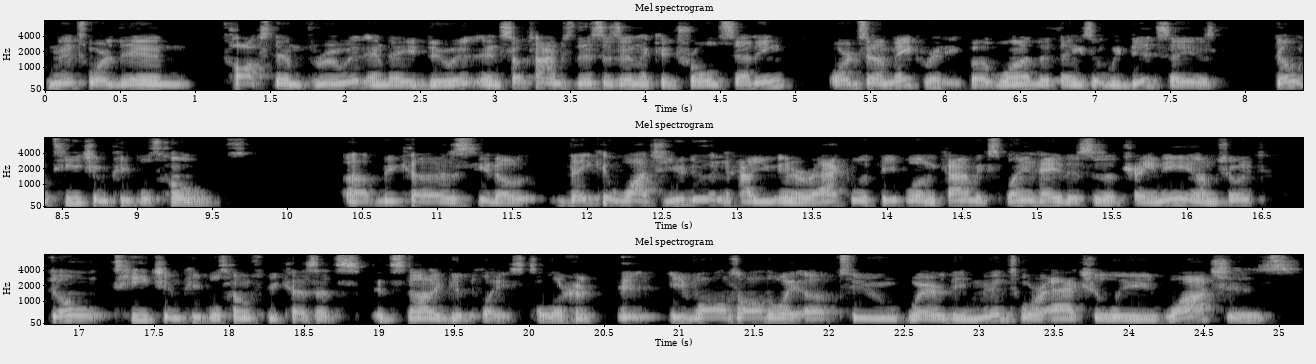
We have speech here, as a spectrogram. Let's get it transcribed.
mentor then talks them through it and they do it. And sometimes this is in a controlled setting or it's in a make ready. But one of the things that we did say is don't teach in people's homes. Uh, because you know they can watch you do it and how you interact with people and kind of explain, hey, this is a trainee. I'm showing. don't teach in people's homes because it's it's not a good place to learn. It evolves all the way up to where the mentor actually watches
